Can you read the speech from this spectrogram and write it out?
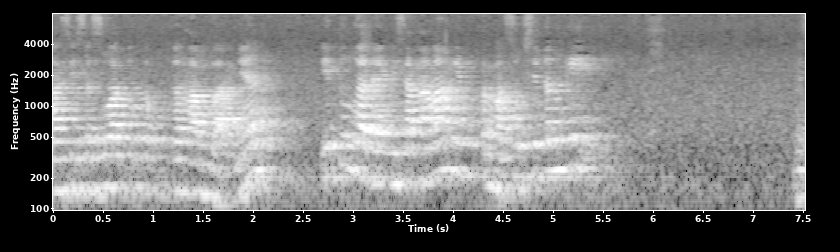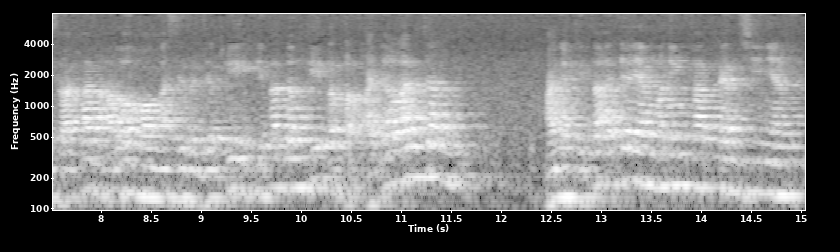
ngasih sesuatu ke, ke hambanya, itu nggak ada yang bisa ngalangin, termasuk si dengki. Misalkan Allah mau ngasih rezeki, kita dengki tetap aja lancar. Hanya kita aja yang meningkat tensinya,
